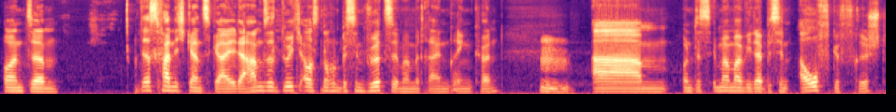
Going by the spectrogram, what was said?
Und ähm, das fand ich ganz geil. Da haben sie durchaus noch ein bisschen Würze immer mit reinbringen können. Mhm. Ähm, und das immer mal wieder ein bisschen aufgefrischt.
